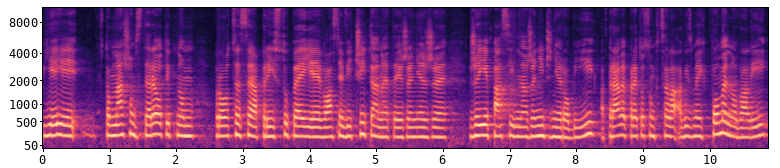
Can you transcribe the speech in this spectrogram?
Je jej v tom našom stereotypnom procese a prístupe je vlastne vyčítané tej žene, že, že je pasívna, že nič nerobí. A práve preto som chcela, aby sme ich pomenovali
